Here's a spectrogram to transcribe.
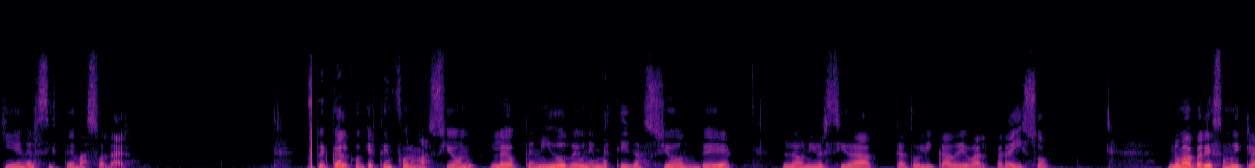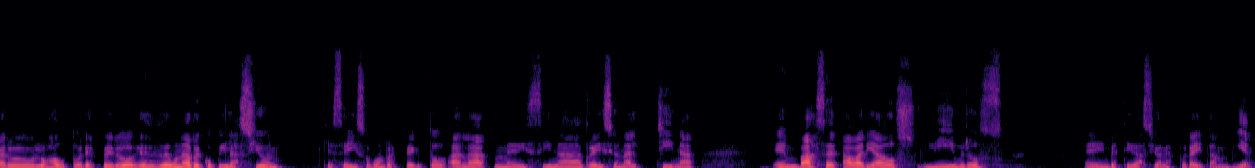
que en el sistema solar. Recalco que esta información la he obtenido de una investigación de la Universidad Católica de Valparaíso. No me aparecen muy claro los autores, pero es de una recopilación que se hizo con respecto a la medicina tradicional china en base a variados libros e investigaciones por ahí también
